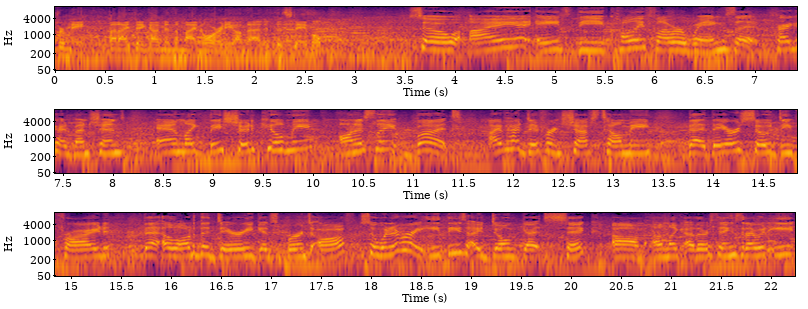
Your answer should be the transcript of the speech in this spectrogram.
for me. But I think I'm in the minority on that at this table. So I ate the cauliflower wings that Craig had mentioned, and like they should kill me, honestly. But I've had different chefs tell me that they are so deep fried that a lot of the dairy gets burnt off. So whenever I eat these, I don't get sick, um, unlike other things that I would eat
